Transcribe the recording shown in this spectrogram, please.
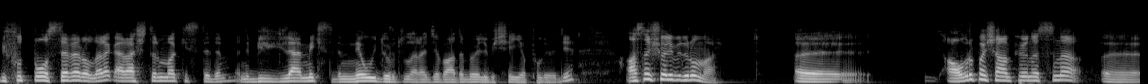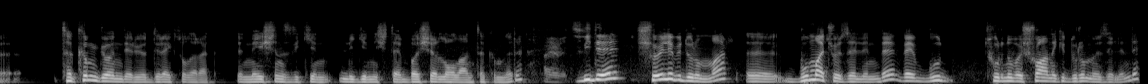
bir futbol sever olarak araştırmak istedim. Hani bilgilenmek istedim. Ne uydurdular acaba da böyle bir şey yapılıyor diye. Aslında şöyle bir durum var. Ee, Avrupa Şampiyonası'na e, takım gönderiyor direkt olarak. Nations League'in ligin işte başarılı olan takımları. Evet. Bir de şöyle bir durum var. Ee, bu maç özelinde ve bu turnuva şu andaki durum özelinde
